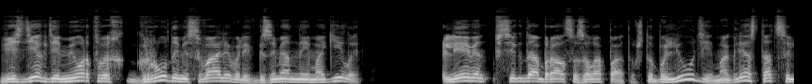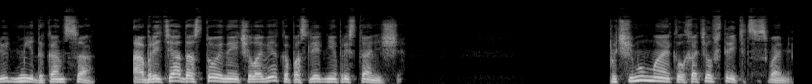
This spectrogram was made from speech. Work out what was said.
Везде, где мертвых грудами сваливали в безымянные могилы, Левин всегда брался за лопату, чтобы люди могли остаться людьми до конца, обретя достойное человека последнее пристанище. Почему Майкл хотел встретиться с вами?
